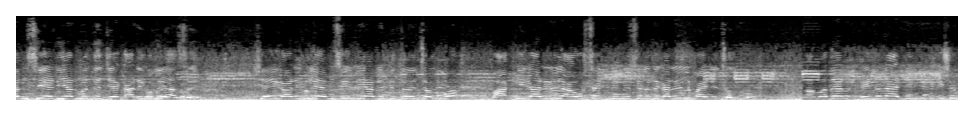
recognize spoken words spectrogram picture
এমসি এরিয়ার মধ্যে যে গাড়িগুলি আছে, সেই গাড়িগুলি এমসি এরিয়ার ভিতরে চলবো, বাকি গাড়িগুলি আউটসাইড মিউনিসিপ্যালিটি গাড়িগুলি বাইরে চলবো। আমাদের এইটার আইডেন্টিফিকেশন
